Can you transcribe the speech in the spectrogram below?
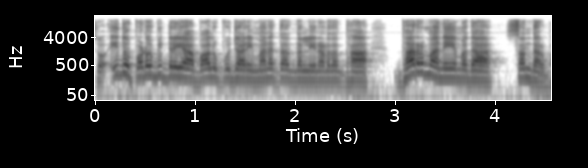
ಸೊ ಇದು ಪಡುಬಿದ್ರೆಯ ಬಾಲು ಪೂಜಾರಿ ಮನೆತನದಲ್ಲಿ ನಡೆದಂತಹ ಧರ್ಮ ನೇಮದ ಸಂದರ್ಭ.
